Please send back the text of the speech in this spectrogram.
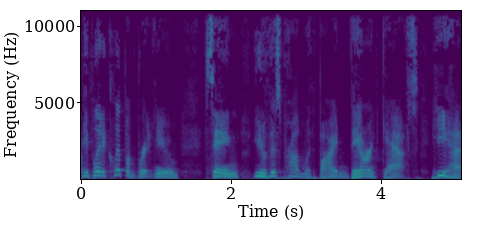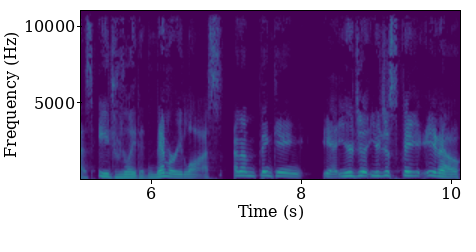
he played a clip of Brit Hume saying, you know, this problem with Biden, they aren't gaffes. He has age related memory loss. And I'm thinking, yeah, you're just, you're just, fig- you know,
